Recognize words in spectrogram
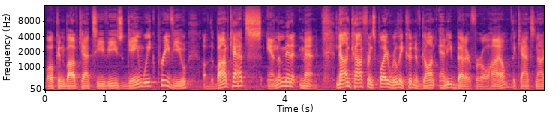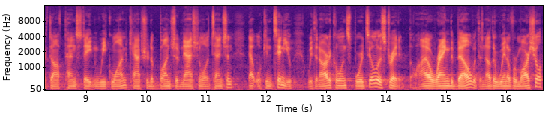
Welcome to Bobcat TV's Game Week preview of the Bobcats and the Minutemen. Non-conference play really couldn't have gone any better for Ohio. The Cats knocked off Penn State in Week 1, captured a bunch of national attention. That will continue with with an article in Sports Illustrated. Ohio rang the bell with another win over Marshall,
